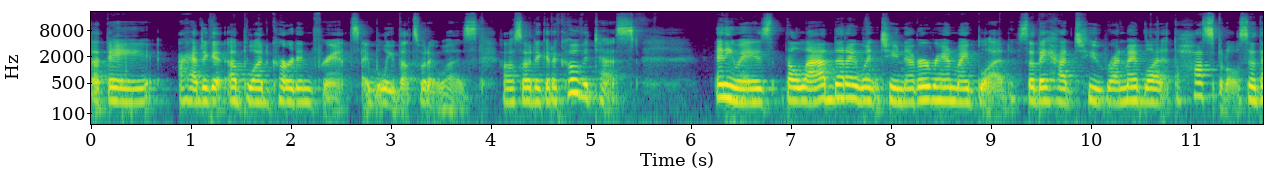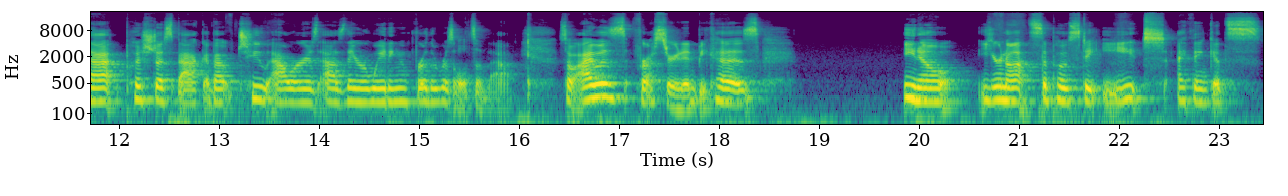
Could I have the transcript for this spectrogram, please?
that they I had to get a blood card in France. I believe that's what it was. I also had to get a COVID test. Anyways, the lab that I went to never ran my blood, so they had to run my blood at the hospital. So that pushed us back about two hours as they were waiting for the results of that. So I was frustrated because, you know, you're not supposed to eat. I think it's,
